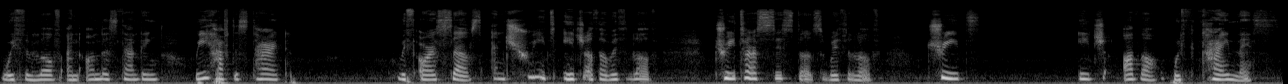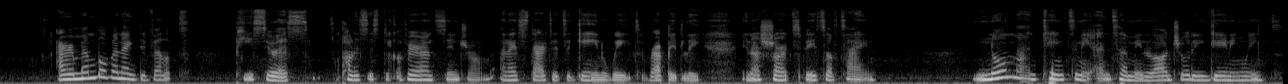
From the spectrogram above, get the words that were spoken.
with love and understanding, we have to start with ourselves and treat each other with love. Treat our sisters with love. Treat each other with kindness. I remember when I developed PCOS, polycystic ovarian syndrome, and I started to gain weight rapidly in a short space of time. No man came to me and tell me, Lord Jody, gaining weight.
